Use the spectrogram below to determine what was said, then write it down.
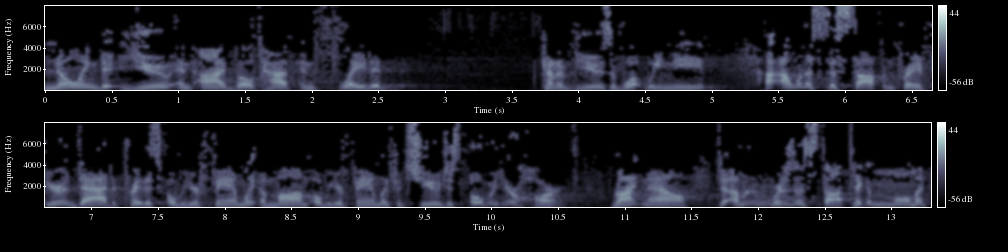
knowing that you and I both have inflated kind of views of what we need. I, I want us to stop and pray. If you're a dad, to pray this over your family, a mom over your family. If it's you, just over your heart right now. To, we're just going to stop. Take a moment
